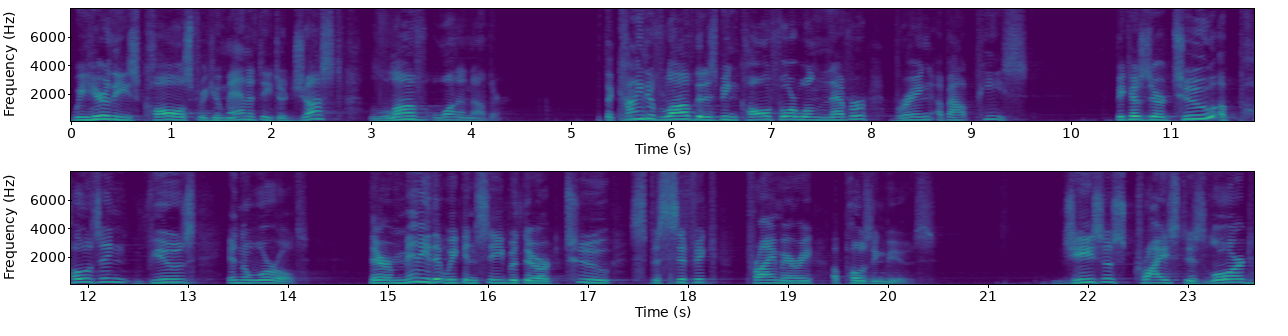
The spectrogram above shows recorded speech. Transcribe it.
we hear these calls for humanity to just love one another. But the kind of love that is being called for will never bring about peace because there are two opposing views in the world. There are many that we can see, but there are two specific primary opposing views. Jesus Christ is Lord.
